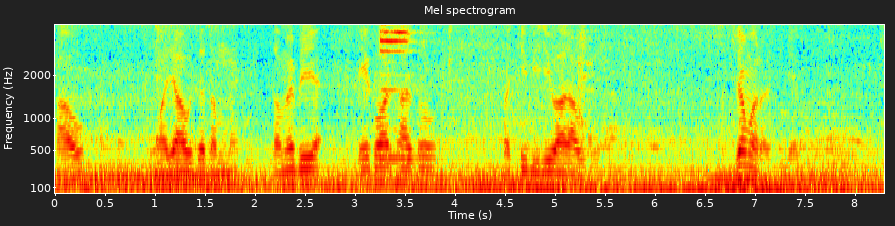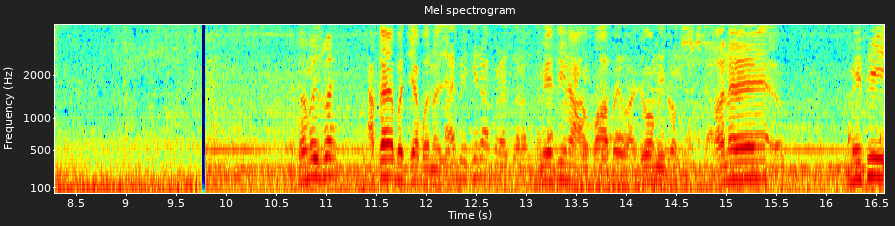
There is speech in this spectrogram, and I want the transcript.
ખાઓ મજા આવશે તમને. તમે બી એકવાર ખાશો પછી બીજી વાર આવશો જય મહારાજ. રમેશભાઈ આ કયા ભજીયા બને છે? મેથીના પડે ગરમ મેથીના વાહ ભાઈ વાહ. જો મિત્રો. અને મેથી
